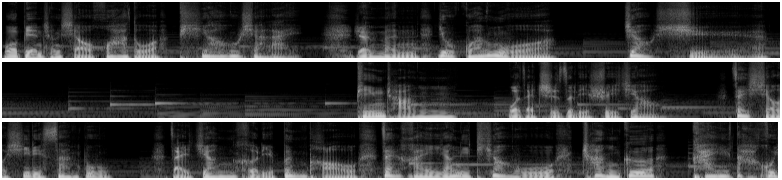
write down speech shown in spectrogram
我变成小花朵飘下来，人们又管我叫雪。平常，我在池子里睡觉，在小溪里散步。在江河里奔跑，在海洋里跳舞、唱歌、开大会。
